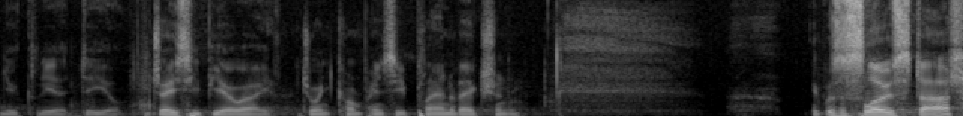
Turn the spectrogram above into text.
nuclear deal, JCPOA, Joint Comprehensive Plan of Action. It was a slow start,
